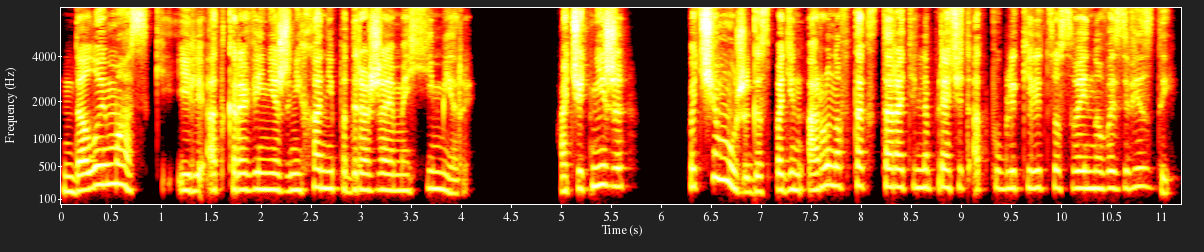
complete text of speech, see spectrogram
Долой маски или откровение жениха неподражаемой химеры. А чуть ниже Почему же господин Аронов так старательно прячет от публики лицо своей новой звезды?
